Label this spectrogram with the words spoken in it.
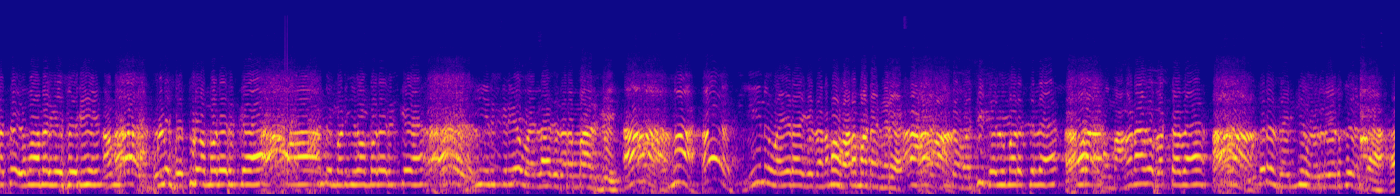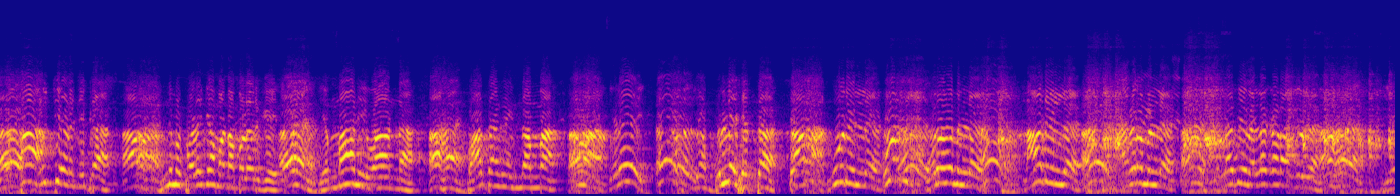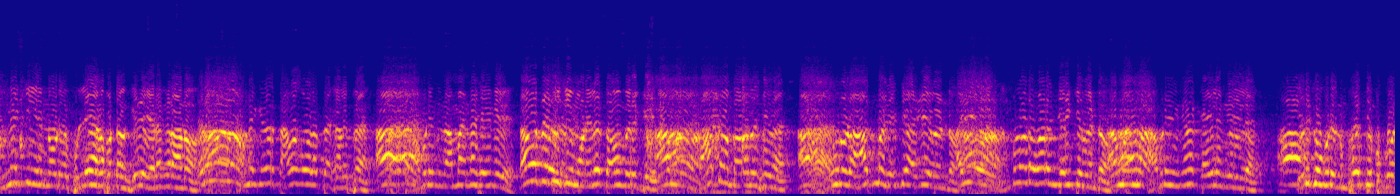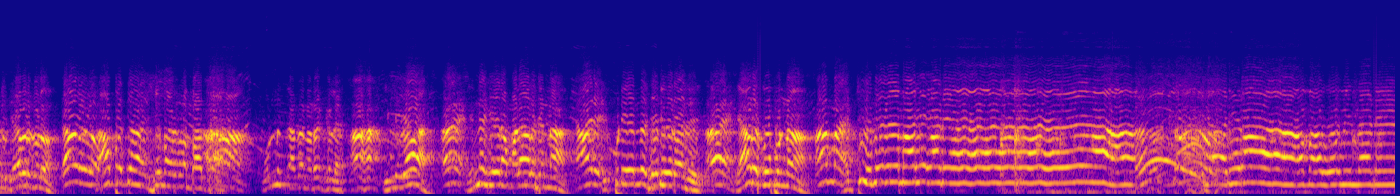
பத்த உமாமகேஸ்வரி உள்ள சத்துருவம்பல இருக்க ஆண்டு மணிவம்பல இருக்க நீ இருக்கிறியோ வயலாக தரமா இருக்கு அம்மா நீனும் வயராக தரமா வரமாட்டேங்கிற இந்த வசி கழுமரத்துல உன் மகனாகப்பட்டவன் உதரம் சரிஞ்சு ஒரு இடத்துல இருக்கா? பூச்சி அடைஞ்சிட்டா? இன்னும் பழைக்க மாட்டான் போல இருக்கு. எம்மா நீ வான்னா? பார்த்தாங்க இந்த அம்மா. புள்ள செத்தா? ஊர் இல்ல. உலகம் இல்ல. இல்ல. நகரம் இல்ல. எல்லாத்தையும் வெள்ளக்காடா ஆக்குவேன் என்னைக்கு என்னோட பிள்ளையாகப்பட்டவன் கீழே இறங்குறானோ? அன்னைக்குதான் தவகோலத்தை கலைப்பேன். அப்படின்னு நம்ம என்ன செய்யுது தூசி முனையில தவம் இருக்கு. பாத்திரம் பரமசிவன் உன்னோட ஆத்ம சக்தி அழிய வேண்டும். நம்மளோட வரம் ஜெயிக்க வேண்டும். அப்படிங்க கையிலங்கையில இருக்கக்கூடிய முப்பத்தி கோடி தேவர்களும் நாற்பத்தி ஆறு விஷயமார்களும் பார்த்தா ஒண்ணும் கதை நடக்கல. இல்லையா? என்ன செய்யற மலையாள சொன்னா? இப்படி இருந்தா சரி வராது. யார கூப்பிடணும்? ஆமா. மாலையானே ஹரிராம கோவிந்தனே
